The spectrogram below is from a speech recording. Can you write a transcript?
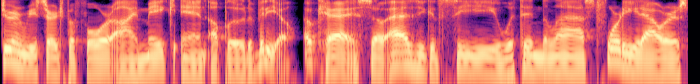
doing research before I make and upload a video. Okay, so as you can see within the last 48 hours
